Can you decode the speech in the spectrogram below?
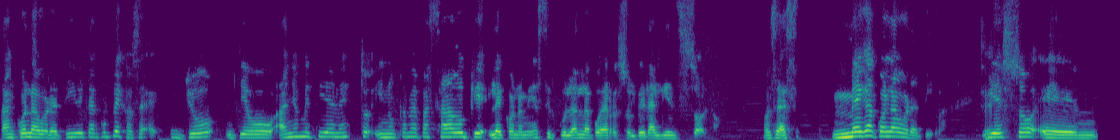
tan colaborativa y tan compleja. O sea, yo llevo años metida en esto y nunca me ha pasado que la economía circular la pueda resolver alguien solo. O sea, es mega colaborativa. Y, eso, em,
